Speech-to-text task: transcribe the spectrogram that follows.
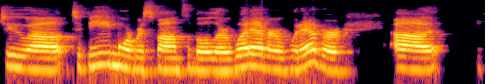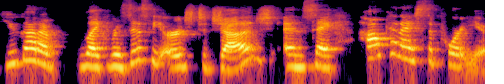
to uh to be more responsible or whatever whatever uh you got to like resist the urge to judge and say how can i support you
